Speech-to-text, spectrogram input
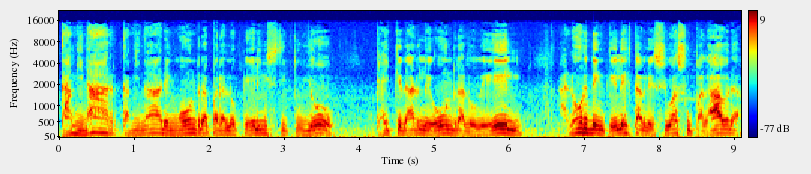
Caminar, caminar en honra para lo que Él instituyó, que hay que darle honra a lo de Él, al orden que Él estableció a su palabra.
